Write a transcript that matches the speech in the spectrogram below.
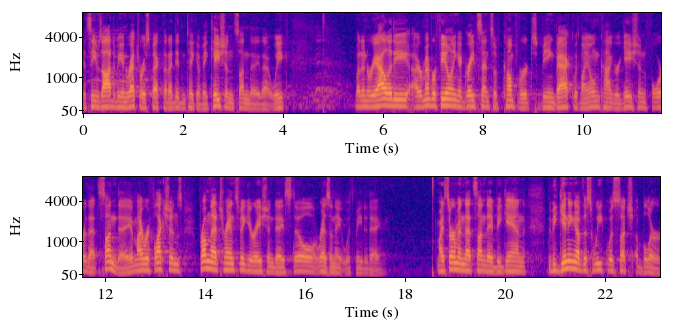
it seems odd to me in retrospect that I didn't take a vacation Sunday that week. But in reality, I remember feeling a great sense of comfort being back with my own congregation for that Sunday. And my reflections from that Transfiguration Day still resonate with me today. My sermon that Sunday began, the beginning of this week was such a blur.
